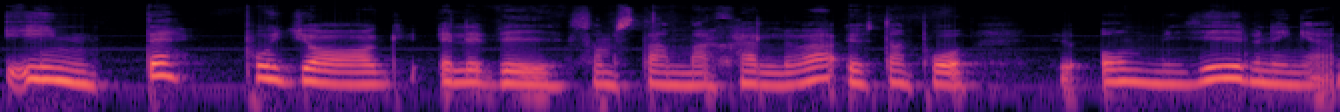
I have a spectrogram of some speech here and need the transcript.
Inte på jag eller vi som stammar själva, utan på hur omgivningen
